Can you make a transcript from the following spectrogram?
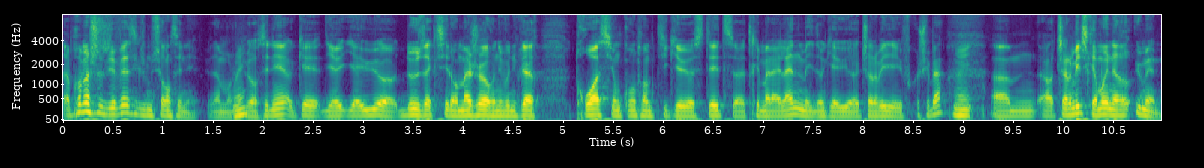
la première chose que j'ai fait, c'est que je me suis renseigné. Évidemment, je Oui. me suis renseigné. Ok, il y, a- y a eu euh, deux accidents majeurs au niveau nucléaire. Trois, si on compte un petit qui est aux States, euh, Mile Island, mais donc il y a eu euh, Tchernobyl et Fukushima. Oui. Euh, alors, Tchernobyl, c'est carrément une erreur humaine.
